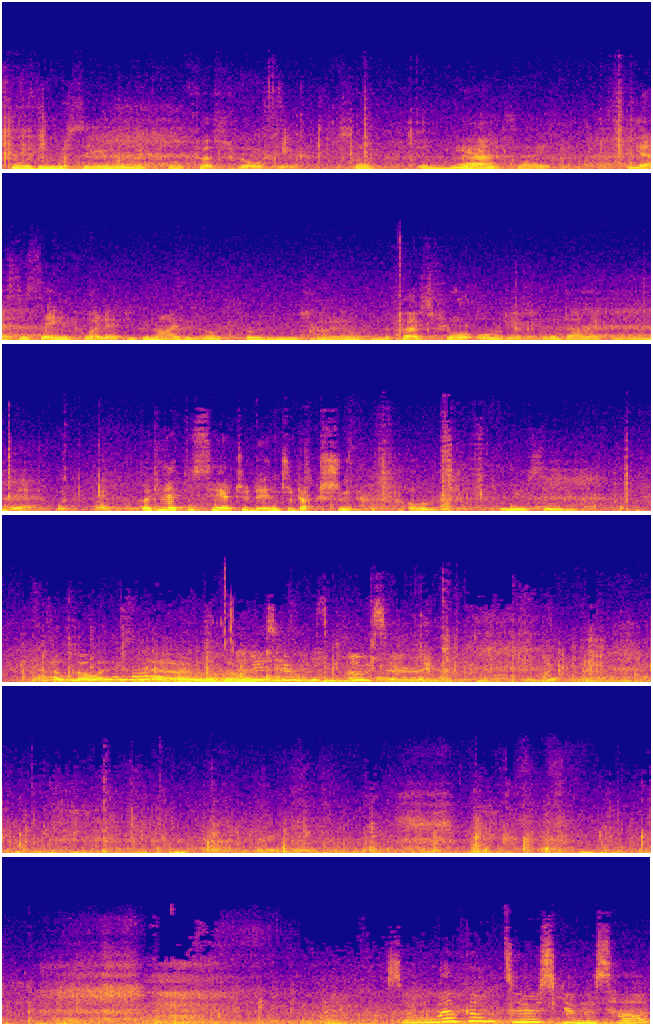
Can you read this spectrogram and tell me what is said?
through the museum on the on first floor here. So, in here uh, yes, the same toilet. You can either go through the museum, the first floor, or just go directly in there. But let us hear to the introduction of the museum. So go and listen. No, please go closer. So welcome to Skudeneshavn.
